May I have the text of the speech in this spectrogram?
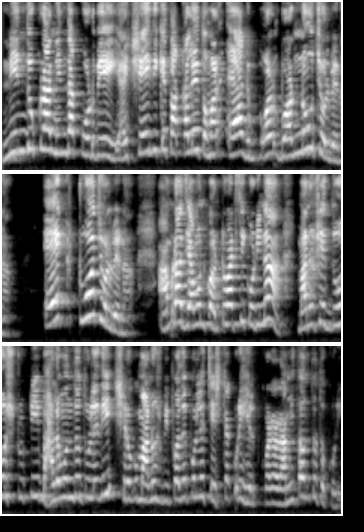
নিন্দুকরা নিন্দা করবেই। আর সেই দিকে তাকালে তোমার এক বর্ণও চলবে না। একটুও চলবে না। আমরা যেমন কন্ট্রোভার্সি করি না, মানুষের দোষ, ত্রুটি, ভালো মন্দ তুলে দিই, সেরকম মানুষ বিপদে পড়লে চেষ্টা করি হেল্প করার। আমি তো অন্তত করি।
